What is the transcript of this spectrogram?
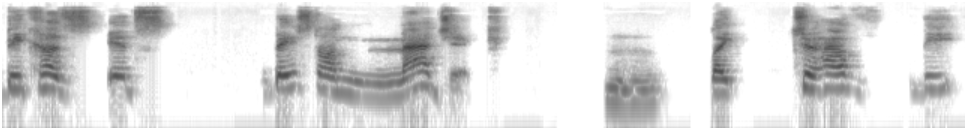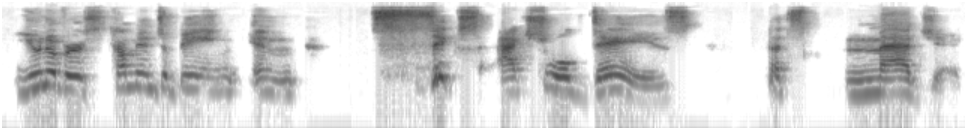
because it's based on magic. Mm-hmm. Like to have the universe come into being in six actual days, that's magic.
